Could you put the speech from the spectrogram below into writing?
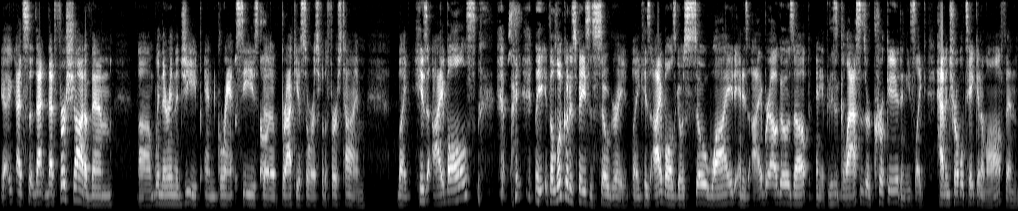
Yeah. That's that that first shot of them um, when they're in the jeep and Grant sees the Brachiosaurus for the first time. Like his eyeballs, like, the look on his face is so great. Like his eyeballs go so wide and his eyebrow goes up and he, his glasses are crooked and he's like having trouble taking them off and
